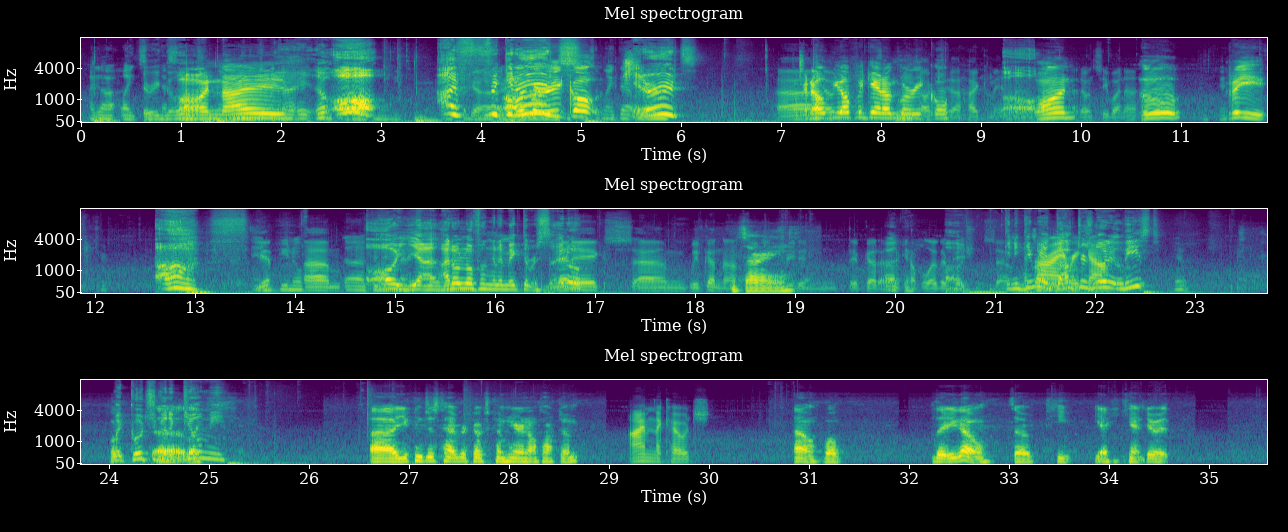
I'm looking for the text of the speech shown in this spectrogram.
I got like. There we go. Oh, testimony, but I wanna get nice. Oh! I God. freaking Uncle hurts! Rico. Something like that, It whatever. hurts! Uh, gonna help you up definitely again, Uncle Rico. to High command about. One, I don't see why not. two, Okay. three. Ah. Yep. You know? Um, uh, Oh yeah, I don't know if? I'm gonna make the recital. medics. Um, we've got enough. sorry. They've got a Okay. couple other Oh, patients. So. Can you give It's me a alright, doctor's Rico. note at least? Yeah. My coach is gonna Uh, kill like- me. Uh, you can just have your coach come here and I'll talk to him. I'm the coach. Oh well, there you go. So he, yeah, he can't do it.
